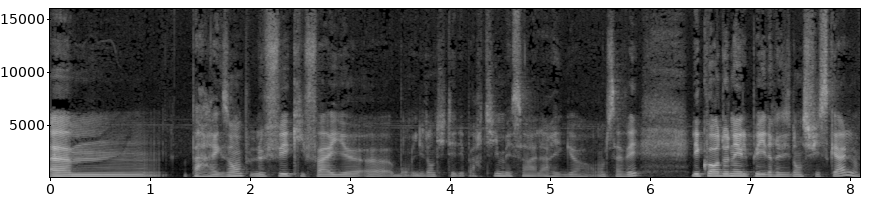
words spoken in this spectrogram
Euh, par exemple, le fait qu'il faille, euh, bon, l'identité des parties, mais ça, à la rigueur, on le savait. Les coordonnées et le pays de résidence fiscale,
